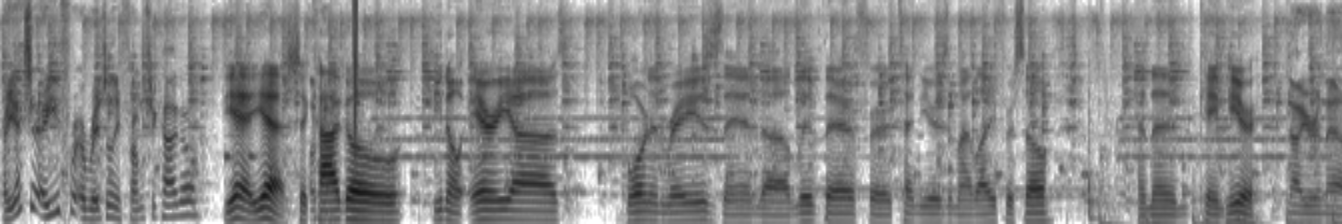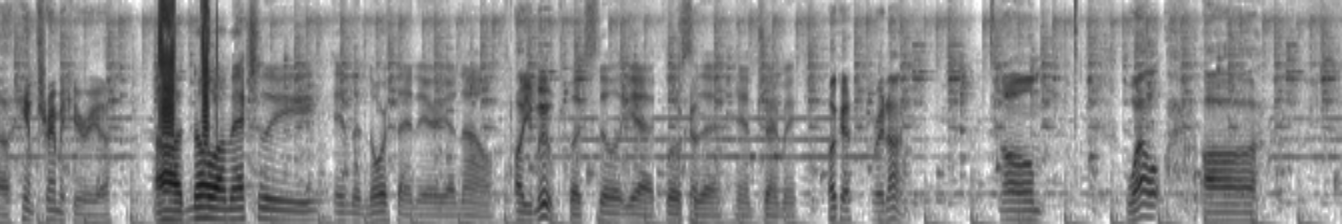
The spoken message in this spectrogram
are you actually? Are you originally from Chicago? Yeah, yeah. Chicago, you know, area, born and raised, and uh, lived there for 10 years of my life or so. And then came here. Now you're in the Hamtramck area. Uh, no, I'm actually in the North End area now, Oh, you moved. but still, yeah, close to the Hamtramck. Okay, right on. Um, well, uh,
